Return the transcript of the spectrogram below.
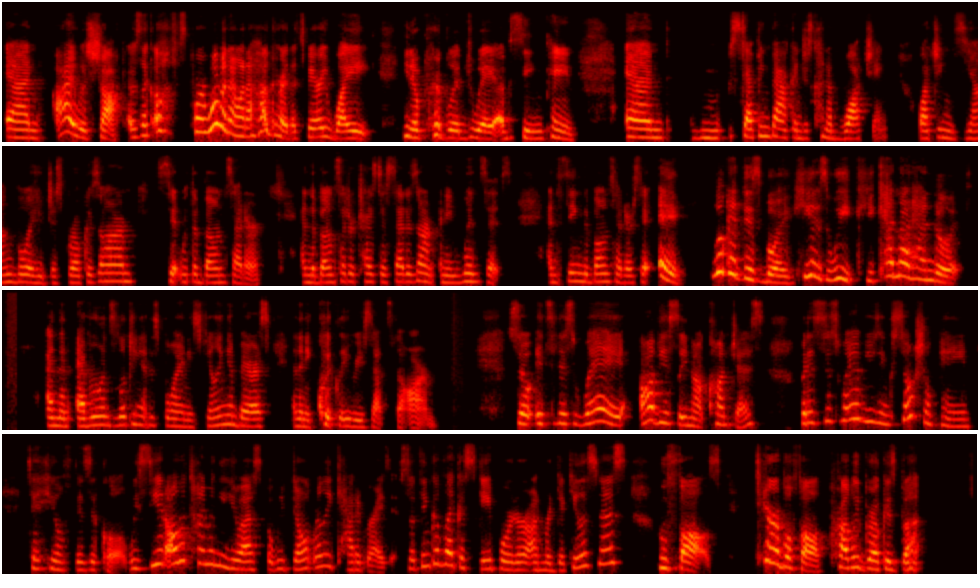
And I was shocked. I was like, oh, this poor woman, I want to hug her. That's very white, you know, privileged way of seeing pain. And stepping back and just kind of watching, watching this young boy who just broke his arm sit with the bone setter. And the bone setter tries to set his arm and he winces. And seeing the bone setter say, Hey, look at this boy. He is weak. He cannot handle it. And then everyone's looking at this boy and he's feeling embarrassed. And then he quickly resets the arm. So it's this way, obviously not conscious, but it's this way of using social pain to heal physical. We see it all the time in the US, but we don't really categorize it. So think of like a skateboarder on ridiculousness who falls terrible fall, probably broke his butt.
